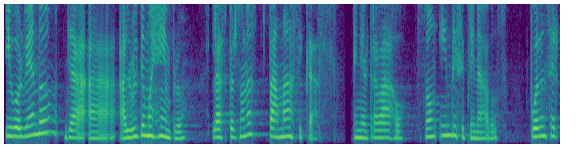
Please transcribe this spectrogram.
Y volviendo ya al último ejemplo, las personas tamásicas en el trabajo son indisciplinados, pueden ser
